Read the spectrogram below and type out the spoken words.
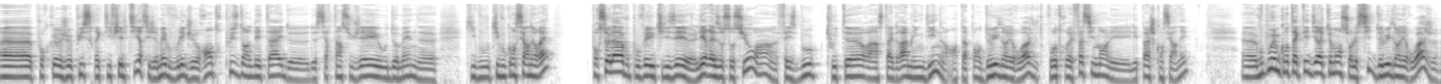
euh, pour que je puisse rectifier le tir si jamais vous voulez que je rentre plus dans le détail de, certains sujets ou domaines euh, qui, vous, concerneraient. Pour cela, vous pouvez utiliser les réseaux sociaux, hein, Facebook, Twitter, Instagram, LinkedIn, en tapant deux îles dans les rouages. Vous retrouverez facilement les pages concernées. Euh, vous pouvez me contacter directement sur le site de l'huile dans les rouages.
